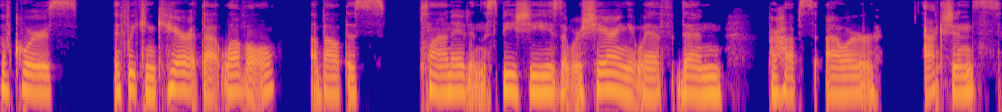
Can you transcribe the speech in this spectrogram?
of course, if we can care at that level about this planet and the species that we're sharing it with, then perhaps our actions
